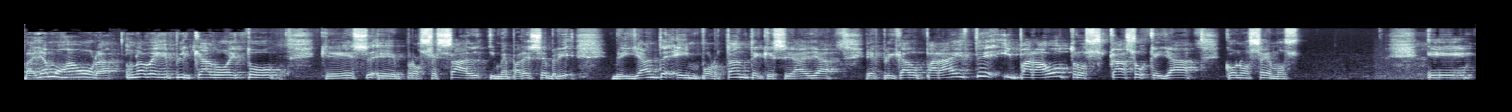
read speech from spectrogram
Vayamos ahora, una vez explicado esto que es eh, procesal y me parece bri- brillante e importante que se haya explicado para este y para otros casos que ya conocemos. Eh,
